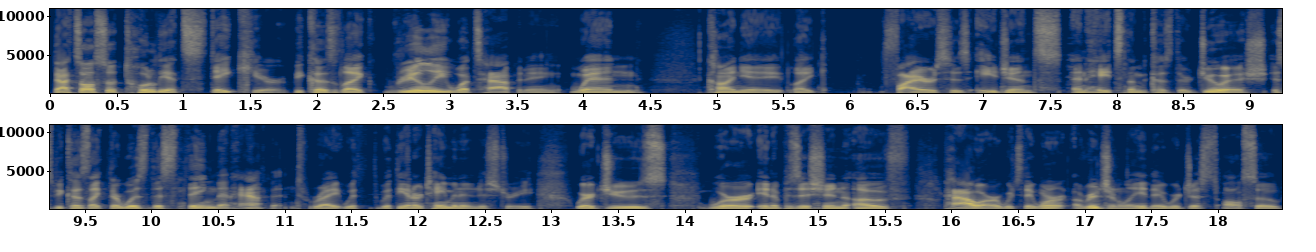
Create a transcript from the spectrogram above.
That's also totally at stake here because, like, really what's happening when Kanye, like, fires his agents and hates them because they're Jewish is because like there was this thing that happened right with with the entertainment industry where Jews were in a position of power which they weren't originally they were just also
